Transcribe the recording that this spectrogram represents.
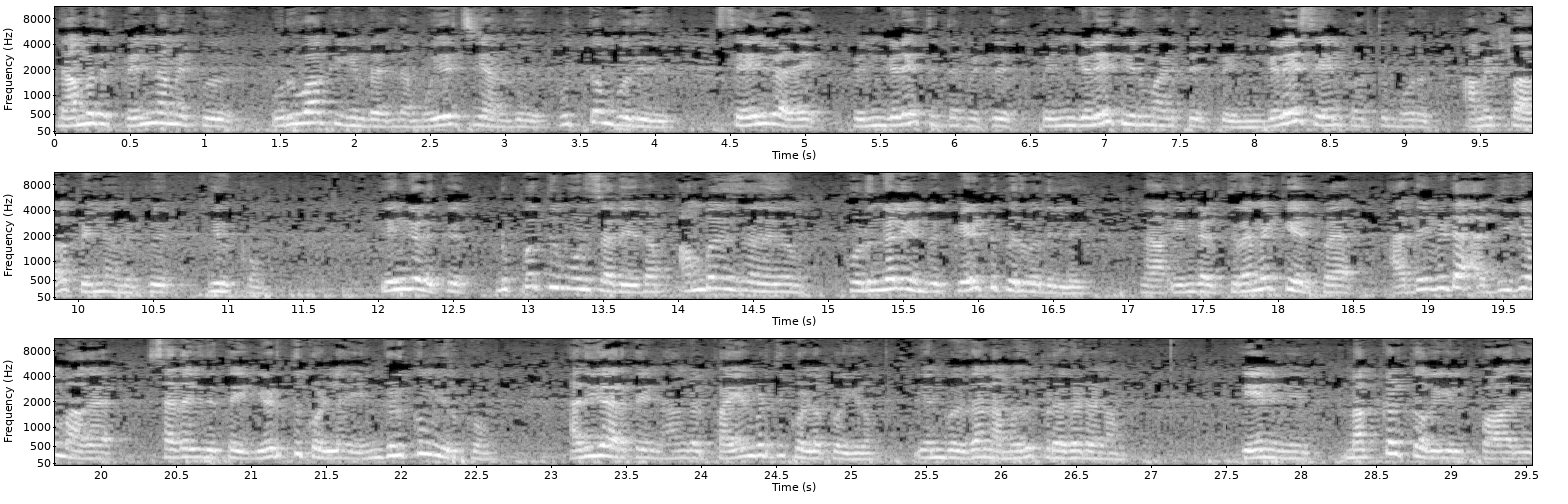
நமது பெண் அமைப்பு உருவாக்குகின்ற இந்த முயற்சியானது புத்தம் புதிது. செயல்களை பெண்களே திட்டமிட்டு பெண்களே தீர்மானித்து பெண்களே செயல்படுத்தும் ஒரு அமைப்பாக பெண் அமைப்பு இருக்கும். எங்களுக்கு முப்பத்தி மூணு சதவீதம் ஐம்பது சதவீதம் கொடுங்கள் என்று கேட்டு பெறுவதில்லை. நான் எங்கள் திறமைக்கேற்ப அதைவிட அதிகமாக சதவீதத்தை எடுத்துக்கொள்ள எங்களுக்கும் இருக்கும். அதிகாரத்தை நாங்கள் பயன்படுத்திக் கொள்ளப் போகிறோம் என்பதுதான் நமது பிரகடனம். ஏனெனில் மக்கள் தொகையில் பாதி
